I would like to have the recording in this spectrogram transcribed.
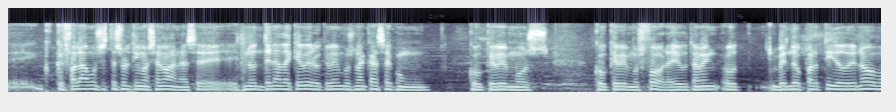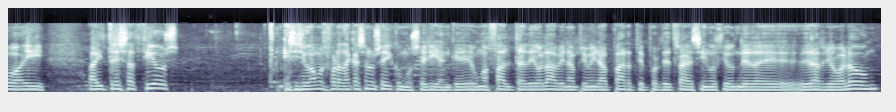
eh, que falamos estas últimas semanas eh, non ten nada que ver o que vemos na casa con, co que vemos co que vemos fora. Eu tamén o, vendo o partido de novo, hai hai tres accións que se xogamos fora da casa non sei como serían, que é unha falta de Olave na primeira parte por detrás sin opción de, de, de darlle o balón,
